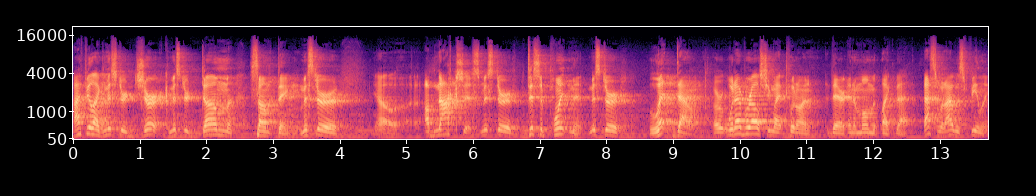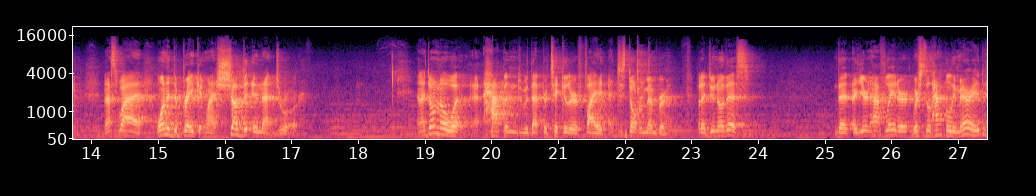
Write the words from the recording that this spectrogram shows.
I feel like Mr. Jerk, Mr. Dumb something, Mr. You know, obnoxious, Mr. Disappointment, Mr. Letdown, or whatever else you might put on there in a moment like that. That's what I was feeling. And that's why I wanted to break it when I shoved it in that drawer. And I don't know what happened with that particular fight. I just don't remember. But I do know this that a year and a half later, we're still happily married.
